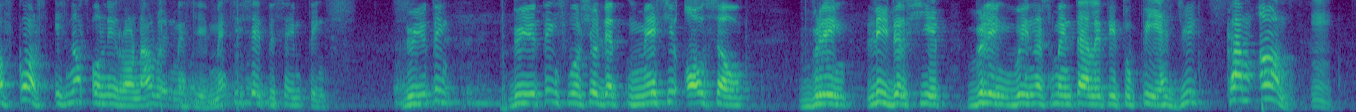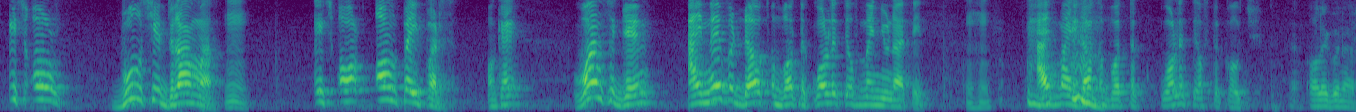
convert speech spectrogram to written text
Of course, it's not only Ronaldo and Messi. Messi said the same things. Do you think do you think for sure that Messi also bring leadership, bring winners mentality to PSG? Come on. Hmm. It's all bullshit drama. Hmm. It's all on papers. Okay? Once again, I never doubt about the quality of Man United. Mm-hmm. I have my doubt about the quality of the coach. Ole Gunnar.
